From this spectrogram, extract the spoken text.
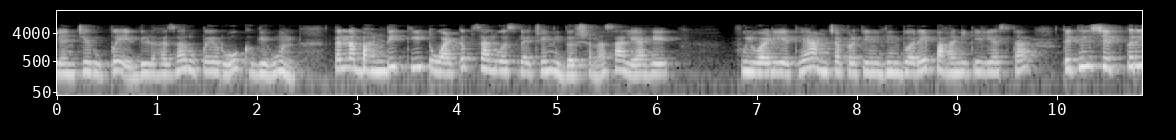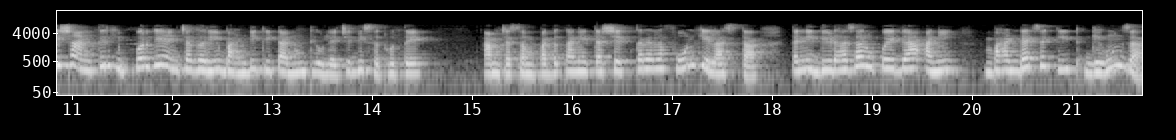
यांचे रुपये दीड हजार रुपये रोख घेऊन त्यांना भांडी किट वाटप चालू असल्याचे निदर्शनास आले आहे. फुलवाडी येथे आमच्या प्रतिनिधींद्वारे पाहणी केली असता तेथील शेतकरी शांतीर हिप्परगे यांच्या घरी भांडी किट आणून ठेवल्याचे दिसत होते. आमच्या संपादकाने त्या शेतकऱ्याला फोन केला असता त्यांनी दीड हजार रुपये द्या आणि भांड्याचे किट घेऊन जा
